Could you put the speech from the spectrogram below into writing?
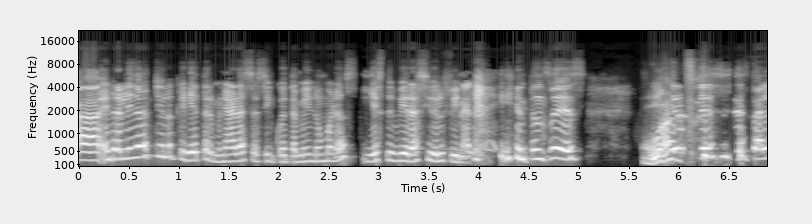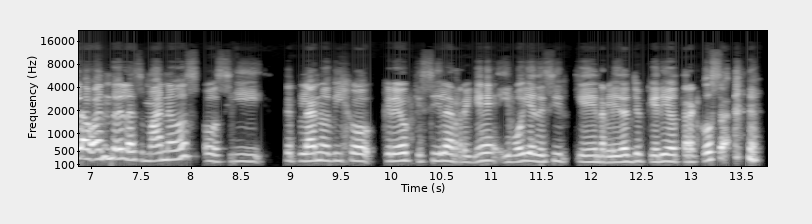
"Ah, en realidad yo lo quería terminar hace 50 mil números y este hubiera sido el final. y entonces, What? no sé si se está lavando las manos o si de plano dijo, creo que sí la regué y voy a decir que en realidad yo quería otra cosa.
